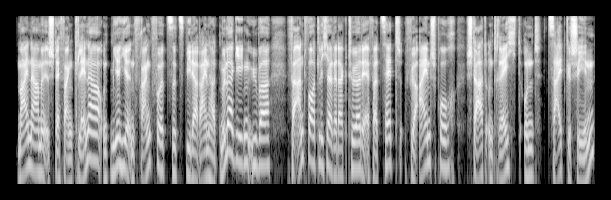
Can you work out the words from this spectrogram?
Mein Name ist Stefan Klenner und mir hier in Frankfurt sitzt wieder Reinhard Müller gegenüber, verantwortlicher Redakteur der FAZ für Einspruch, Staat und Recht und Zeitgeschehen.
